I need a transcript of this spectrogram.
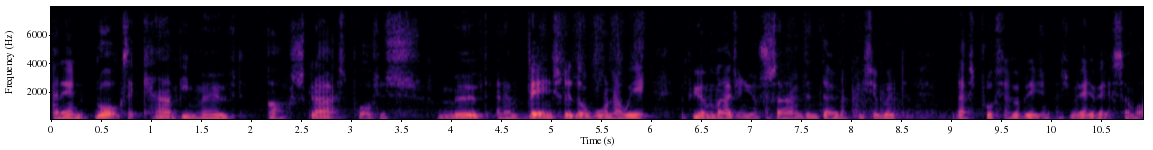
And then rocks that can't be moved are scratched, polished, and smoothed, and eventually they're worn away. If you imagine you're sanding down a piece of wood, this process of abrasion is very, very similar.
